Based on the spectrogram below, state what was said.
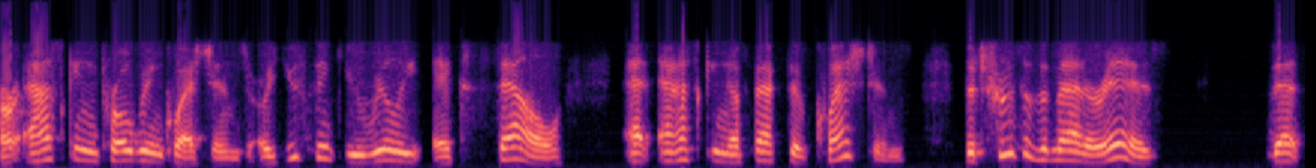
are asking probing questions or you think you really excel at asking effective questions, the truth of the matter is that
